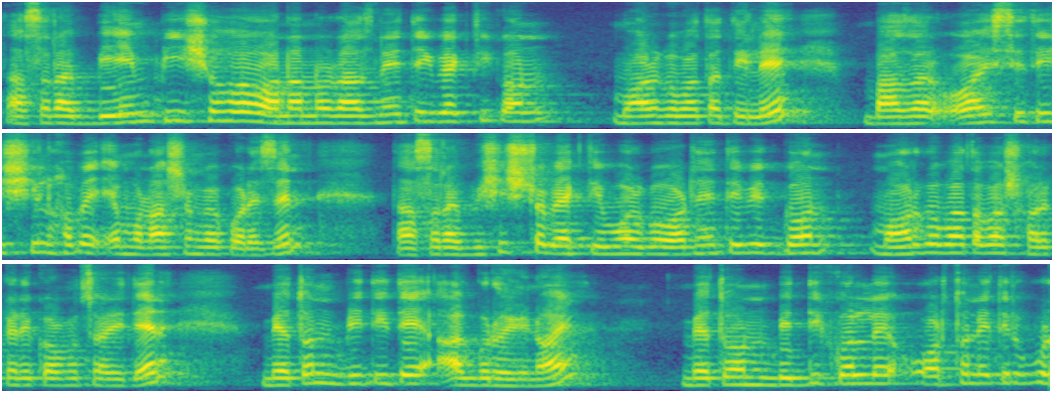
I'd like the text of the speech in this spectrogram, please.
তাছাড়া বিএনপি সহ অন্যান্য রাজনৈতিক ব্যক্তিগণ মহার্ঘ ভাতা দিলে বাজার অস্থিতিশীল হবে এমন আশঙ্কা করেছেন। তাছাড়া বিশিষ্ট ব্যক্তিবর্গ অর্থনীতিবিদগণ মর্গবাতা বা সরকারি কর্মচারীদের বেতন বৃদ্ধিতে আগ্রহী নয়। বেতন বৃদ্ধি করলে অর্থনীতির উপর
